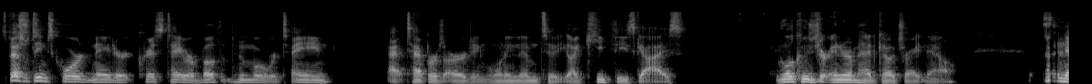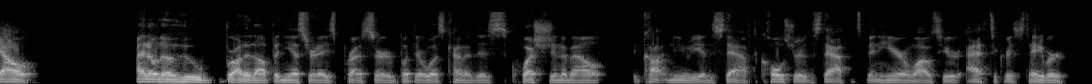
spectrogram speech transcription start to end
special teams coordinator Chris Tabor, both of whom were retained at Tepper's urging, wanting them to like keep these guys. And look who's your interim head coach right now. Now, I don't know who brought it up in yesterday's presser, but there was kind of this question about the continuity of the staff, the culture of the staff that's been here. And while I was here, asked to Chris Tabor,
